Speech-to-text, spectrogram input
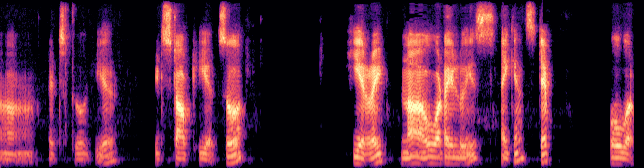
Uh, let's go here. It stopped here. So here right? Now what i'll do is i can step over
